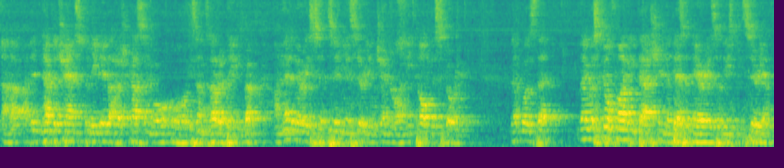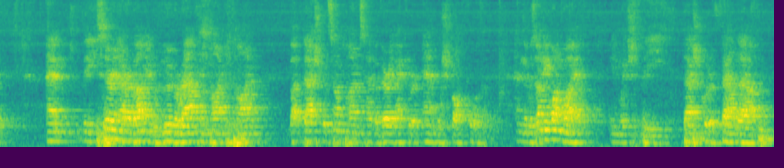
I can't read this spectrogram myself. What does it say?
Uh, I didn't have the chance to meet either Haj Qasem or, or Issam Zahreddine, but I met a very senior Syrian general, and he told this story. That was that they were still fighting Daesh in the desert areas of eastern Syria, and the Syrian Arab army would move around from time to time, but Daesh would sometimes have a very accurate ambush spot for them. And there was only one way in which the Daesh could have found out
